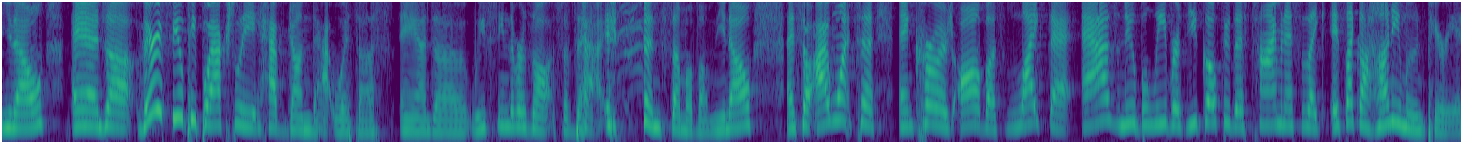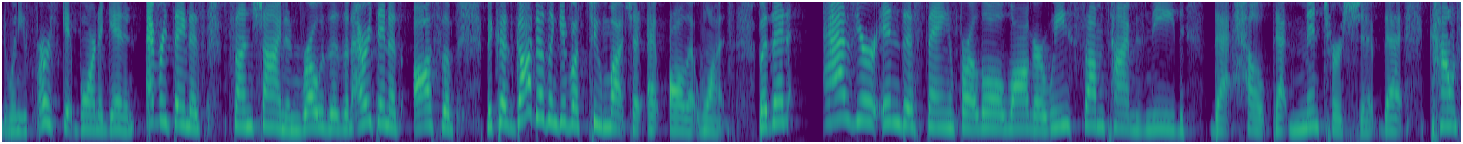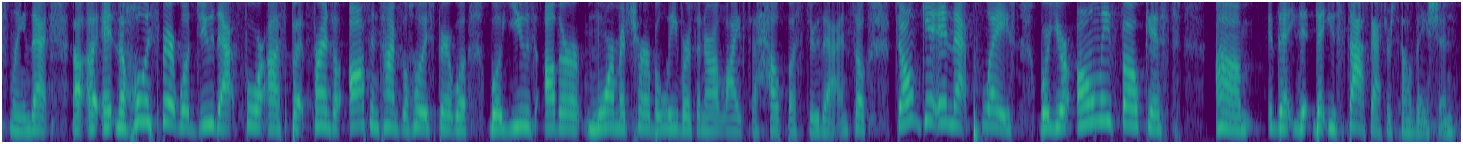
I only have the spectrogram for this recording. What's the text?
you know? And uh, very few people actually have done that with us. And uh, we've seen the results of that in some of them, you know? And so I want to encourage all of us like that. As new believers, you go through this time and it's like, it's like a honeymoon period when you first get born again and everything is sunshine and roses and everything is awesome because God doesn't give us too much at, at all at once. But then as you're in this thing for a little longer, we sometimes need that help, that mentorship, that counseling, that uh, uh the Holy Spirit will do that for us. But friends, oftentimes the Holy Spirit will, will use other more mature believers in our life to help us through that. And so don't get in that place where you're only focused um, that, that you stop after salvation.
